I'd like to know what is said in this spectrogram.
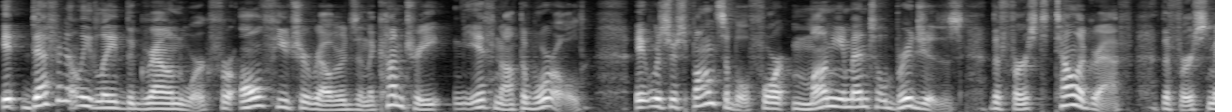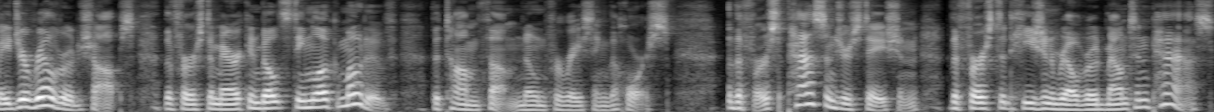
it definitely laid the groundwork for all future railroads in the country, if not the world. It was responsible for monumental bridges, the first telegraph, the first major railroad shops, the first American built steam locomotive, the Tom Thumb, known for racing the horse, the first passenger station, the first adhesion railroad Mountain Pass,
